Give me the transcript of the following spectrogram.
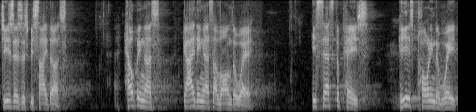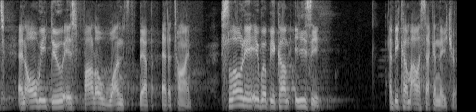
Jesus is beside us, helping us, guiding us along the way. He sets the pace. He is pulling the weight, and all we do is follow one step at a time. Slowly, it will become easy and become our second nature.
